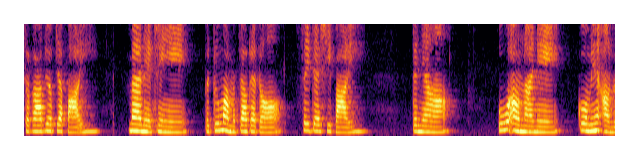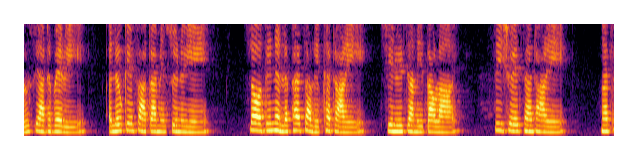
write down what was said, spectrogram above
စကားပြောပြတ်ပါတယ်။မှန်နေထင်ရင်ဘသူမှမကြောက်တတ်တော့စိတ်သက်ရှိပါတယ်။တညာဦးအောင်နိုင်နဲ့ကိုမြင့်အောင်တို့ဆရာတပည့်တွေအလုတ်ကိစ္စတိုင်းမြင်ဆွေးနွေးရင် လှော်တင်းနဲ့လက်ဖက်ကြောက်လေးခတ်ထားတဲ့ရှင်ရွေးကြံလေးတောက်လိုက်စီရွှဲဆန်းထားတဲ့ငါချ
